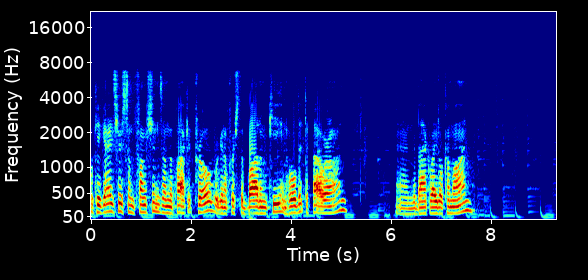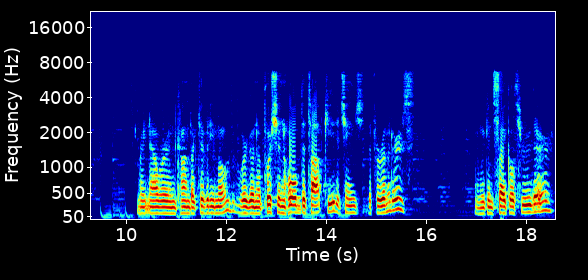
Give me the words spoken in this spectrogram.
Okay guys, here's some functions on the Pocket Pro. We're going to push the bottom key and hold it to power on. And the backlight will come on. Right now we're in conductivity mode. We're going to push and hold the top key to change the perimeters. And we can cycle through there.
